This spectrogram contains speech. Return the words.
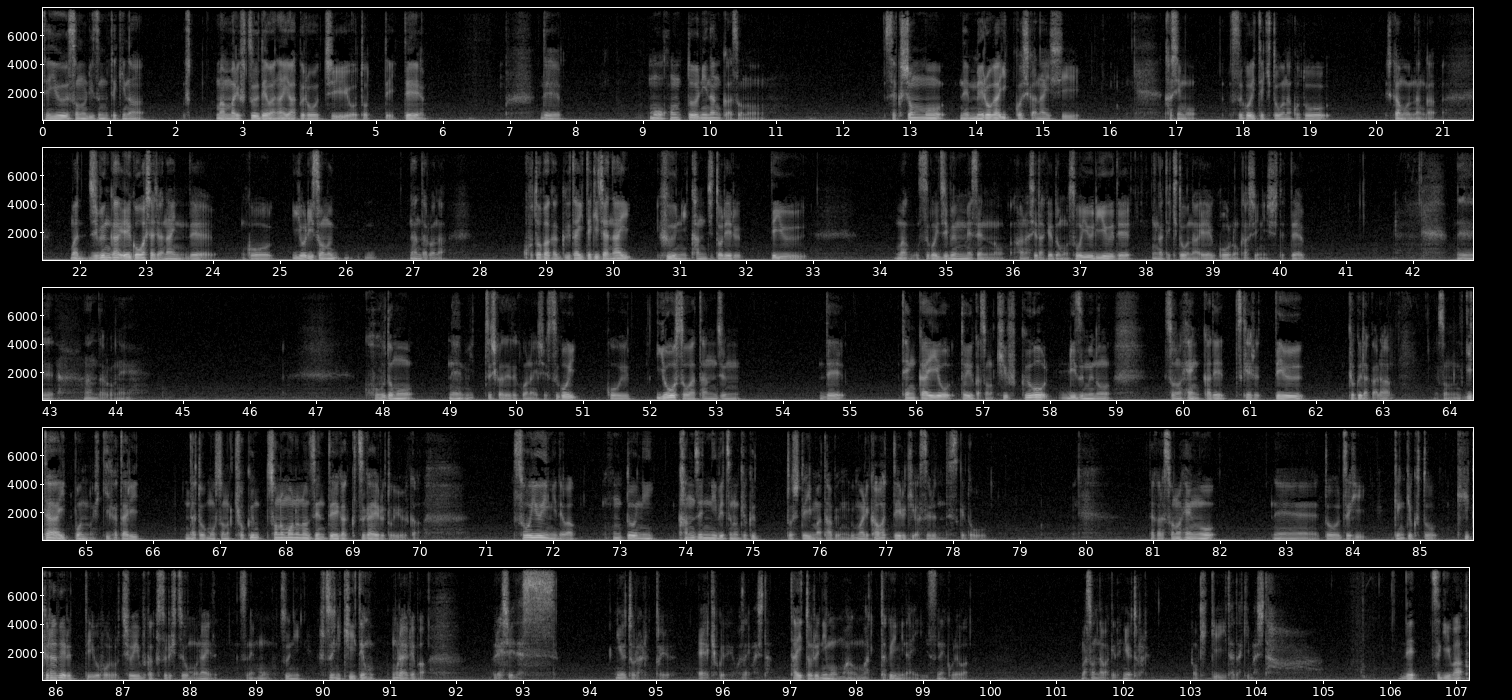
ていうそのリズム的なあんまり普通ではないアプローチをとっていてでもう本当になんかそのセクションもねメロが1個しかないし歌詞もすごい適当なことをしかもなんかまあ自分が英語話者じゃないんでこうよりそのなんだろうな言葉が具体的じゃない風に感じ取れるっていうまあすごい自分目線の話だけどもそういう理由でなんか適当な英語の歌詞にしててでなんだろうね。コードもね3つしか出てこないしすごいこういう要素は単純で展開をというかその起伏をリズムのその変化でつけるっていう曲だからそのギター一本の弾き語りだともうその曲そのものの前提が覆るというかそういう意味では本当に完全に別の曲として今多分生まれ変わっている気がするんですけどだからその辺をえー、とぜひ原曲と聴き比べるっていうほど注意深くする必要もないですね。もう普通に普通に聴いてもらえれば嬉しいです「ニュートラル」という、えー曲でございました。タイトルにも、まあ、全く意味ないですねこれは。まあそんなわけで「ニュートラル」お聴きいただきました。で次は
